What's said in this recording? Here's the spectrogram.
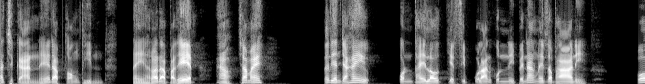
ราชการในระดับท้องถิ่นในระดับประเทศอ้าวใช่ไหมนักเรียนจะให้คนไทยเราเจ็ดสิบกว่าล้านคนนี่ไปนั่งในสภานี่โอ้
